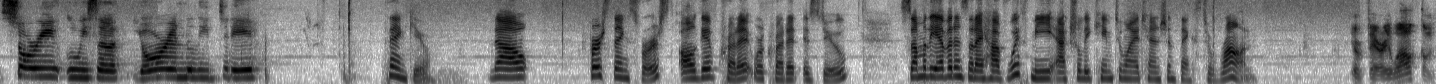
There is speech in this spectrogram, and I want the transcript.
Sorry, Louisa, you're in the lead today. Thank you. Now, first things first, I'll give credit where credit is due. Some of the evidence that I have with me actually came to my attention thanks to Ron. You're very welcome.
